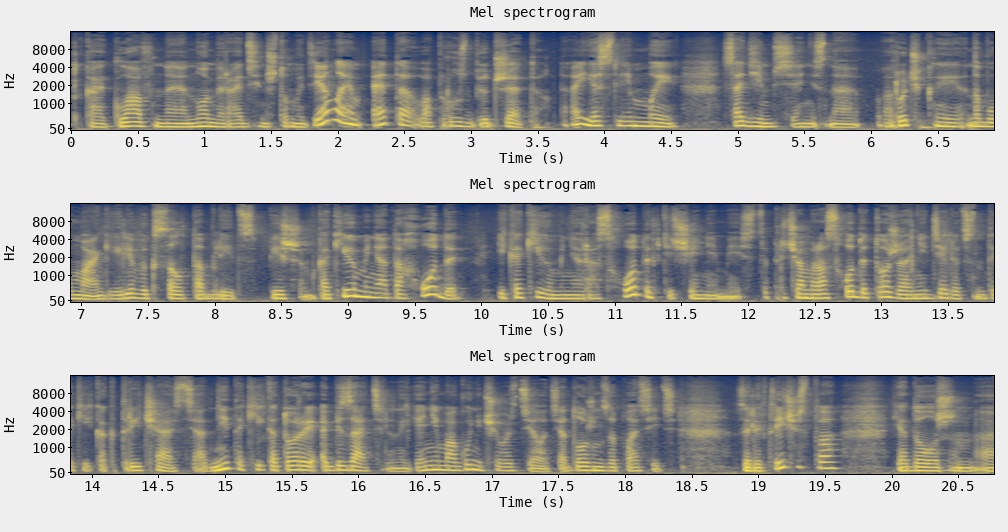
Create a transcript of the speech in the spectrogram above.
такая главная номер один, что мы делаем, это вопрос бюджета. Да? Если мы садимся, не знаю, ручкой на бумаге или в Excel-таблиц, пишем, какие у меня доходы, и какие у меня расходы в течение месяца. Причем расходы тоже, они делятся на такие, как три части. Одни такие, которые обязательны. Я не могу ничего сделать. Я должен заплатить за электричество, я должен э,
